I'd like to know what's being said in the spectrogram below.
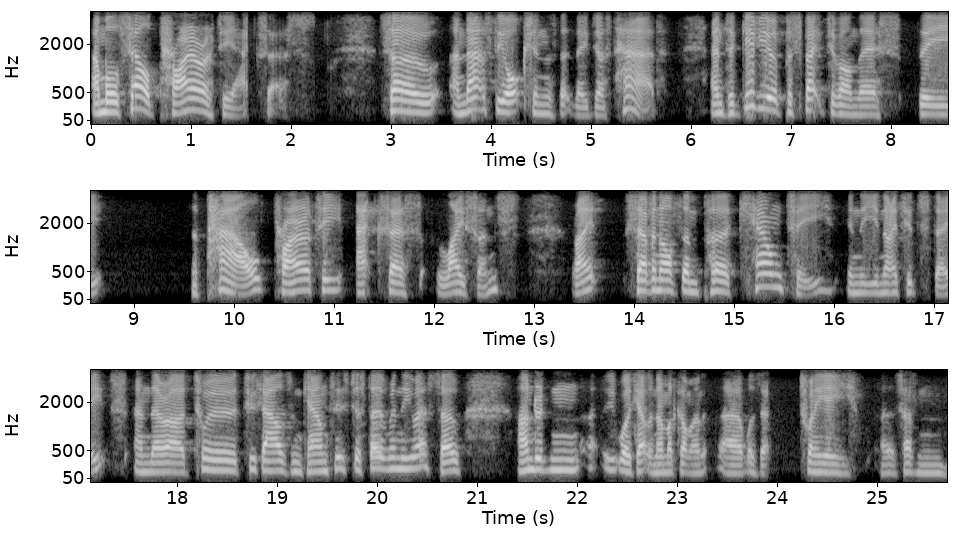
and we'll sell priority access. So, and that's the auctions that they just had. And to give you a perspective on this, the the PAL Priority Access License, right? Seven of them per county in the United States, and there are 2,000 counties just over in the US. So, 100 and work out the number. Come on, uh, was that 27?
